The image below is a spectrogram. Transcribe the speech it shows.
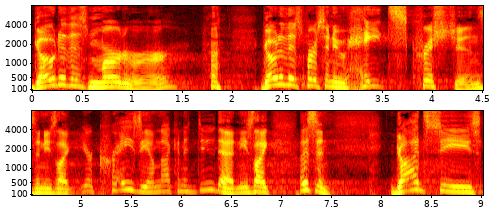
go to this murderer Go to this person who hates Christians, and he's like, You're crazy. I'm not going to do that. And he's like, Listen, God sees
